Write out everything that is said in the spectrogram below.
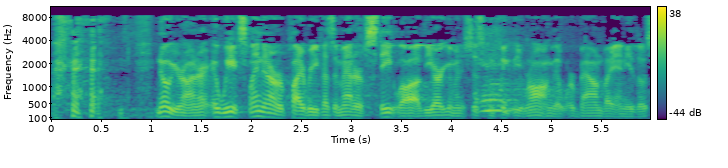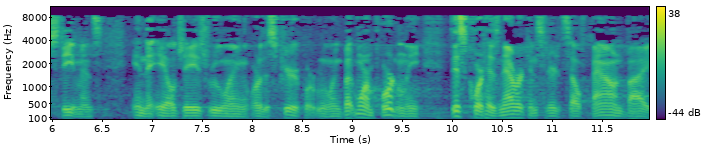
no, Your Honor. We explained in our reply brief as a matter of state law, the argument is just completely wrong that we're bound by any of those statements in the ALJ's ruling or the Superior Court ruling. But more importantly, this Court has never considered itself bound by,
